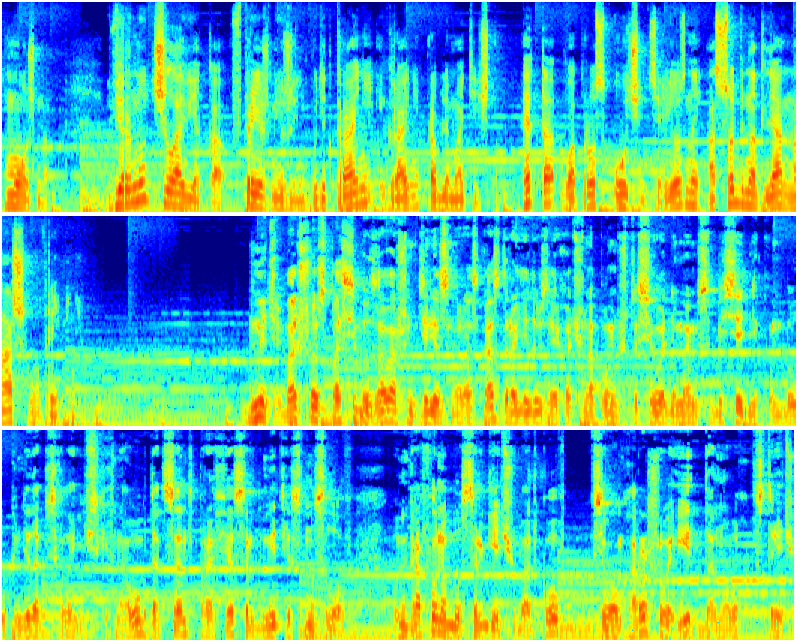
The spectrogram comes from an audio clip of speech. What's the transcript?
можно – вернуть человека в прежнюю жизнь будет крайне и крайне проблематичным. Это вопрос очень серьезный, особенно для нашего времени. Дмитрий, большое спасибо за ваш интересный рассказ. Дорогие друзья, я хочу напомнить, что сегодня моим собеседником был кандидат психологических наук, доцент, профессор Дмитрий Смыслов. У микрофона был Сергей Чубатков. Всего вам хорошего и до новых встреч.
